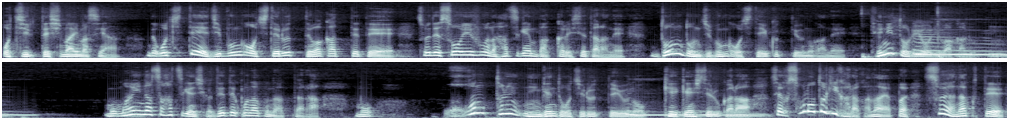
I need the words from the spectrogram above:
落ちてしまいますやん。で、落ちて、自分が落ちてるって分かってて、それでそういうふうな発言ばっかりしてたらね、どんどん自分が落ちていくっていうのがね、手に取るように分かる。うんもうマイナス発言しか出てこなくなったら、もう本当に人間って落ちるっていうのを経験してるから、その時からかな、やっぱりそうやなくて、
